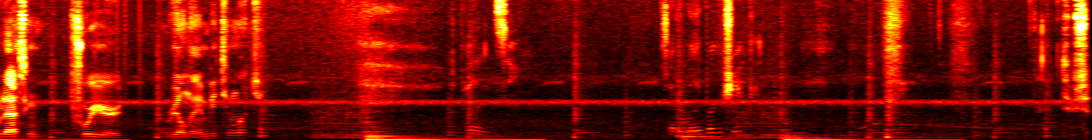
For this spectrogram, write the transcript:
Would asking for your real name be too much? Depends. Is that a Willy Burger shake? Touche.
